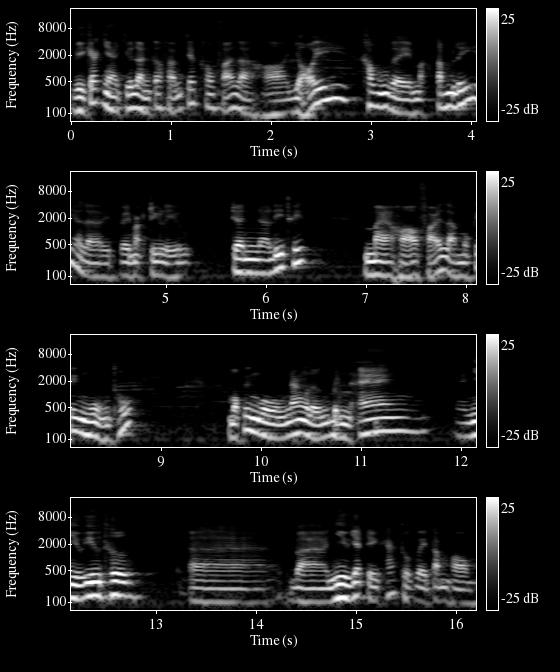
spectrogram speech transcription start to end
Vì các nhà chữa lành có phẩm chất không phải là họ giỏi không về mặt tâm lý hay là về mặt trị liệu trên à, lý thuyết mà họ phải là một cái nguồn thuốc một cái nguồn năng lượng bình an nhiều yêu thương à, và nhiều giá trị khác thuộc về tâm hồn.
